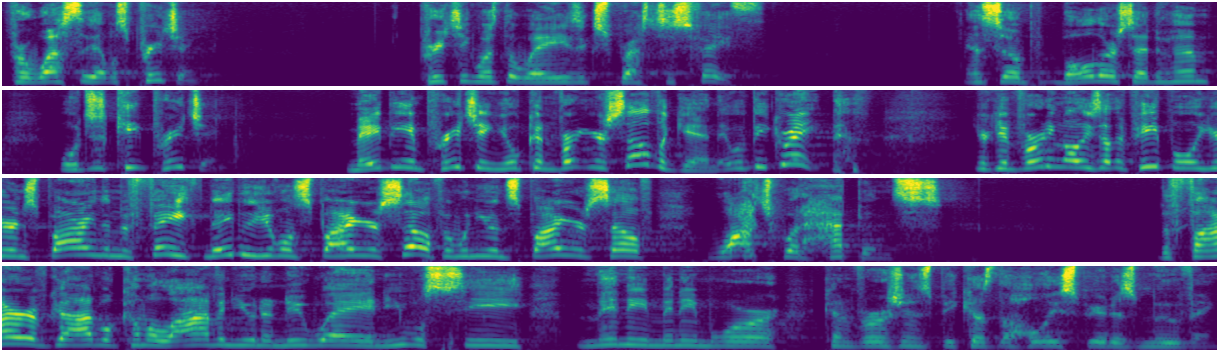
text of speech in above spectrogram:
For Wesley, that was preaching. Preaching was the way he expressed his faith. And so Böhler said to him, Well, just keep preaching. Maybe in preaching, you'll convert yourself again. It would be great. you're converting all these other people, you're inspiring them to faith. Maybe you'll inspire yourself. And when you inspire yourself, watch what happens. The fire of God will come alive in you in a new way, and you will see many, many more conversions because the Holy Spirit is moving.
